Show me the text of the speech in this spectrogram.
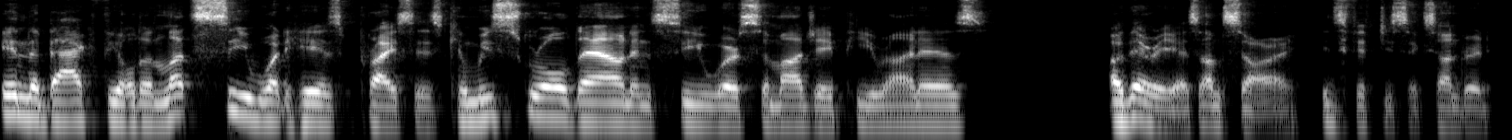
in the backfield. And let's see what his price is. Can we scroll down and see where Samaje Perine is? Oh, there he is. I'm sorry. He's 5,600.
